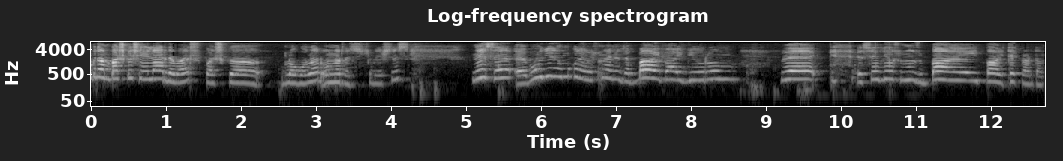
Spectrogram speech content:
Buradan başka şeyler de var. Başka logolar. Onları da seçebilirsiniz. Neyse bu videodan bu kadar olsun. Hepinize bay bay diyorum. Ve seviyorsunuz. Bay bay tekrardan.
